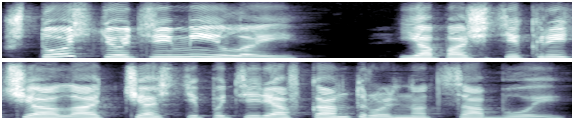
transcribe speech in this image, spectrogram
Что с тетей Милой?» Я почти кричала, отчасти потеряв контроль над собой.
